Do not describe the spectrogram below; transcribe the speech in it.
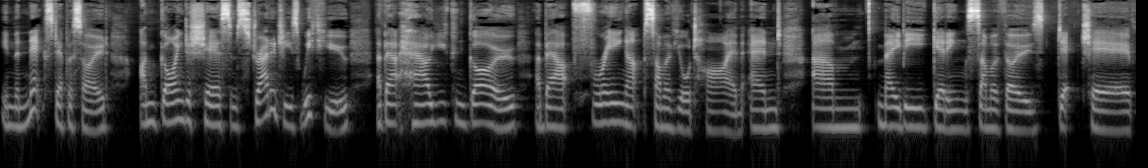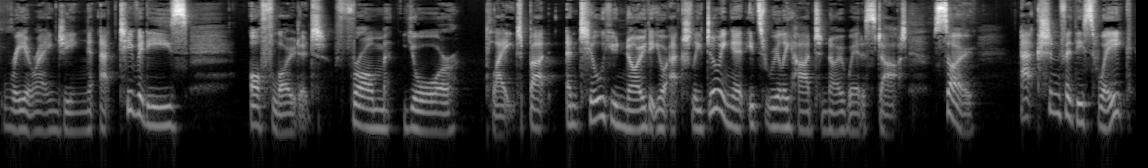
in the next episode, I'm going to share some strategies with you about how you can go about freeing up some of your time and um, maybe getting some of those deck chair rearranging activities offloaded from your plate. But until you know that you're actually doing it, it's really hard to know where to start. So, action for this week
